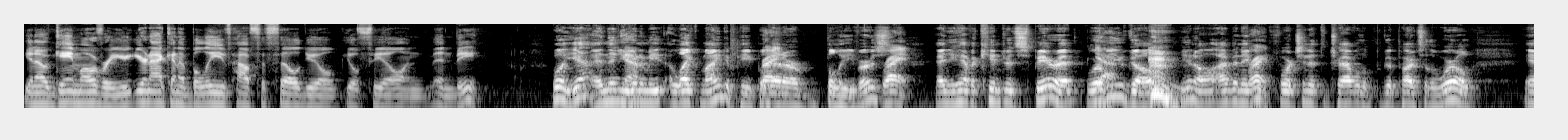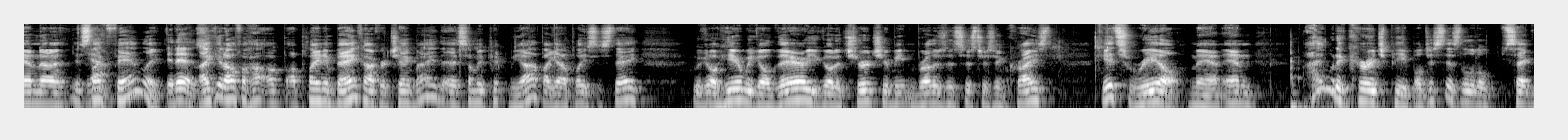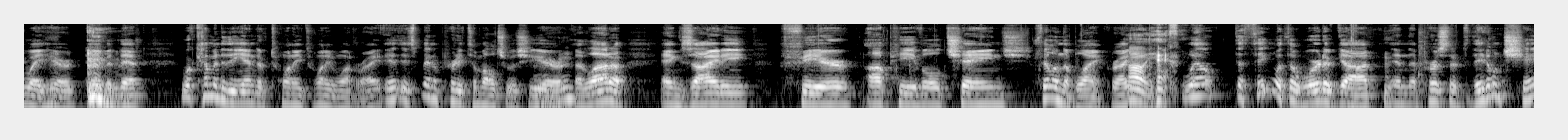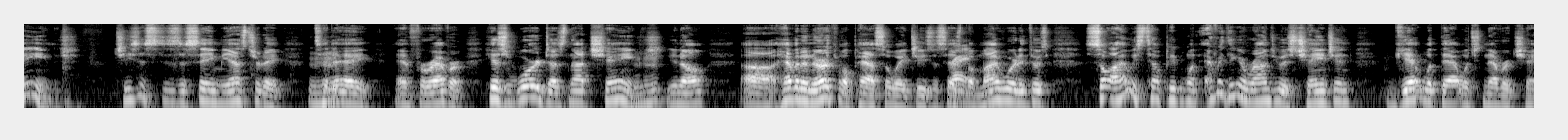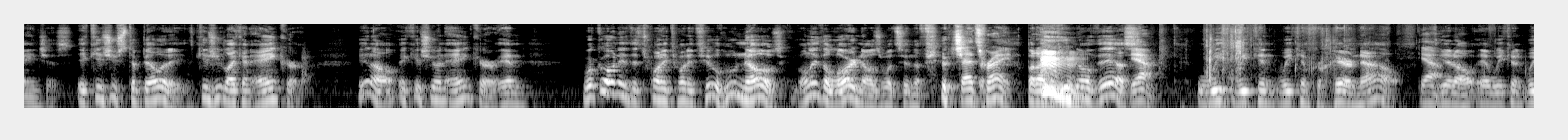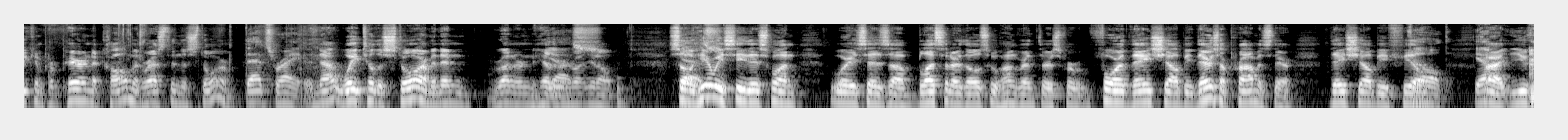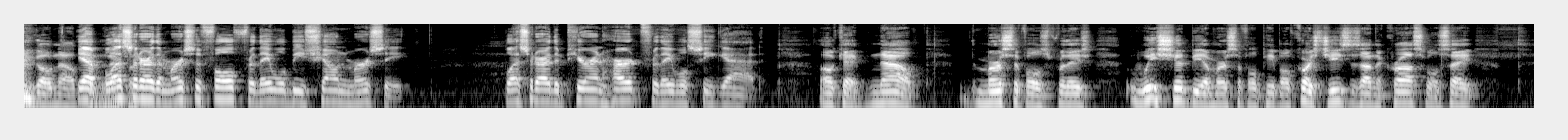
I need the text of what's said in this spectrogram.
you know, game over. You, you're not going to believe how fulfilled you'll you'll feel and and be. Well, yeah, and then you're Yeah. going to meet like-minded people Right. that are believers, Right. And you have a kindred spirit wherever Yeah. you go. you know, I've been able, Right. fortunate to travel to good parts of the world, and uh, it's Yeah. like family. It is. I get off a, a plane in Bangkok or Chiang Mai, somebody picked me up. I got a place to stay. We go here, we go there. You go to church, you're meeting brothers and sisters in Christ. It's real, man. And I would encourage people, just as a little segue here, David, that we're coming to the end of 2021, right? It, it's been a pretty tumultuous year. Mm-hmm. A lot of anxiety, fear, upheaval, change. Fill in the blank, right? Oh yeah. Well, the thing with the Word of God and the person, they don't change. Jesus is the same yesterday, today, and forever. His Word does not change. You know, uh, heaven and earth will pass away, Jesus says, Right. but my Word endures. So I always tell people when everything around you is changing, get with that which never changes. It gives you stability. It gives you like an anchor. You know, it gives you an anchor. And we're going into 2022. Who knows? Only the Lord knows what's in the future. That's right. But I do know this. Yeah. We, we can we can prepare now. Yeah. You know, and we can we can prepare in the calm and rest in the storm. That's right. And not wait till the storm and then run and hither, and Yes. run, you know. So Yes. here we see this one where he says, uh, "Blessed are those who hunger and thirst for, for they shall be." There's a promise there. They shall be filled. Filled. Yeah. All right, you can go now. Yeah, blessed are the merciful, for they will be shown mercy. Blessed are the pure in heart, for they will see God. Okay, now mercifuls for they. We should be a merciful people. Of course, Jesus on the cross will say,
